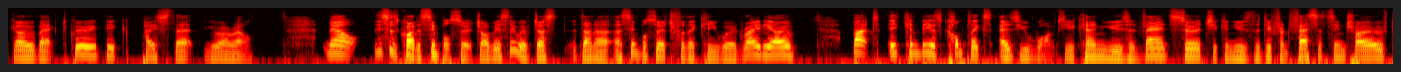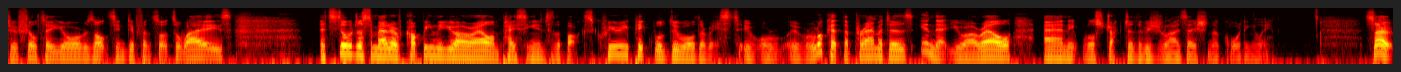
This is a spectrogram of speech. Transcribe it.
go back to QueryPic, paste that URL. Now, this is quite a simple search, obviously. We've just done a, a, simple search for the keyword radio but it can be as complex as you want. You can use advanced search, you can use the different facets in Trove to filter your results in different sorts of ways. It's still just a matter of copying the URL and pasting it into the box. QueryPic will do all the rest. It will, it will look at the parameters in that URL and it will structure the visualization accordingly. So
